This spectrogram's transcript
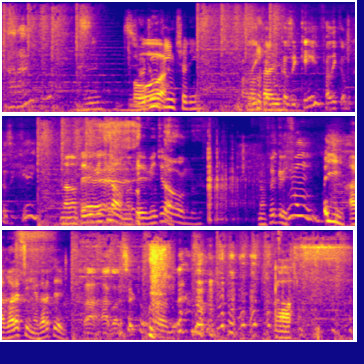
Caralho, Des- Desviou de um Boa. 20 ali. falei que eu nunca ziquei? Falei que eu nunca ziquei? Não, não teve 20 não, não teve 20 não. Né? Não foi crítico. Hum. Agora sim, agora teve. Ah, agora acertou. nossa.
